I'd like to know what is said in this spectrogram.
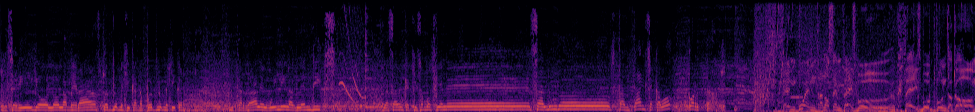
el cerillo, Lola Meraz, pueblo mexicano, pueblo mexicano. Mi carnal, el Willy, la Glendix. Ya saben que aquí somos fieles. Saludos. Tan tan, se acabó. Corta. Encuéntranos en Facebook, facebook.com,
